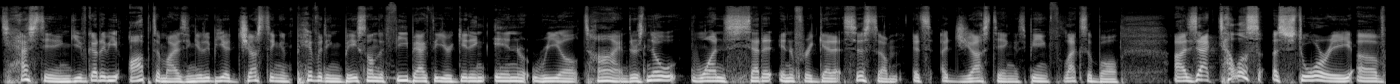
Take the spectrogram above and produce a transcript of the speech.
testing, you've got to be optimizing, you got to be adjusting and pivoting based on the feedback that you're getting in real time. There's no one set it and forget it system. It's adjusting, it's being flexible. Uh, Zach, tell us a story of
